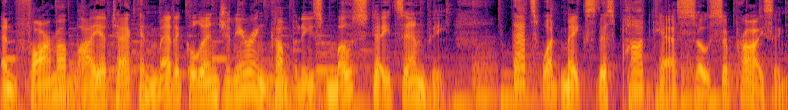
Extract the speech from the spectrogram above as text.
and pharma, biotech, and medical engineering companies most states envy. That's what makes this podcast so surprising.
